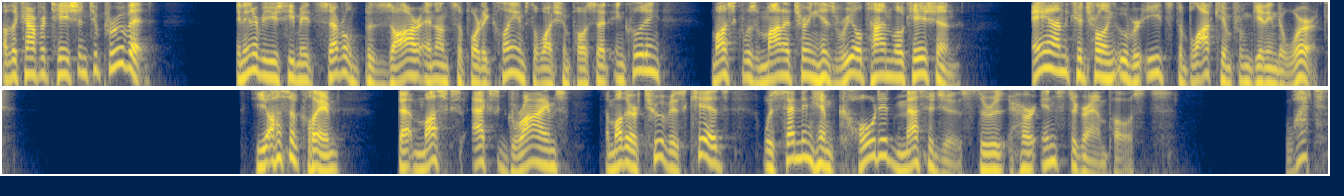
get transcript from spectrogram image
of the confrontation to prove it. In interviews, he made several bizarre and unsupported claims, the Washington Post said, including Musk was monitoring his real time location and controlling Uber Eats to block him from getting to work. He also claimed that Musk's ex Grimes, a mother of two of his kids, was sending him coded messages through her Instagram posts. What?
